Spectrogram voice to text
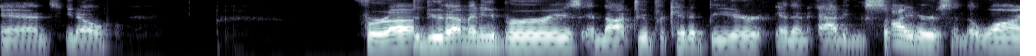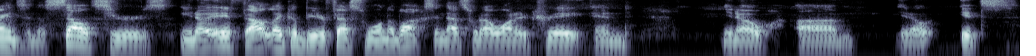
and, you know, for us to do that many breweries and not duplicate a beer and then adding ciders and the wines and the seltzers, you know, it felt like a beer festival in a box. And that's what I wanted to create. And, you know, um, you know, it's,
